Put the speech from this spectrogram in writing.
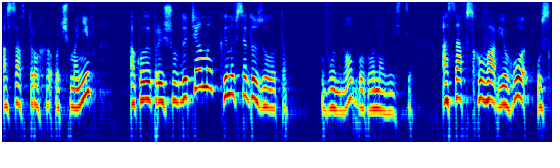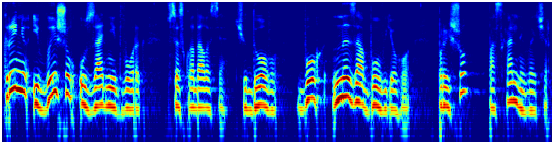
Асаф трохи очманів, а коли прийшов до тями, кинувся до золота. Воно було на місці. Асаф сховав його у скриню і вийшов у задній дворик. Все складалося чудово. Бог не забув його. Прийшов пасхальний вечір.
